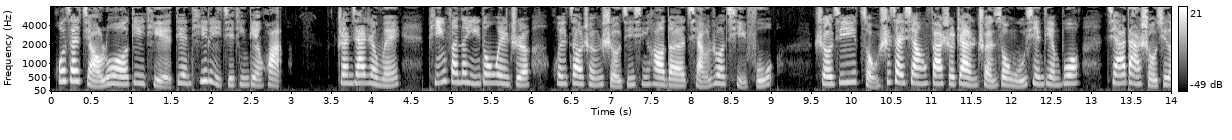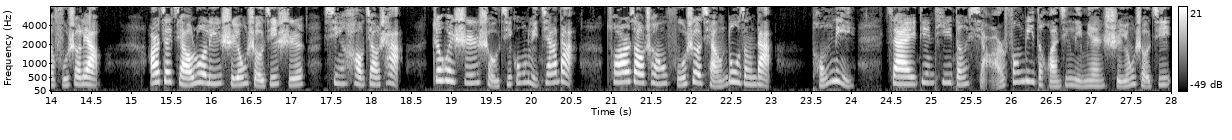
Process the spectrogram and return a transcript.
或在角落、地铁、电梯里接听电话。专家认为，频繁的移动位置会造成手机信号的强弱起伏。手机总是在向发射站传送无线电波，加大手机的辐射量；而在角落里使用手机时，信号较差。这会使手机功率加大，从而造成辐射强度增大。同理，在电梯等小而封闭的环境里面使用手机，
